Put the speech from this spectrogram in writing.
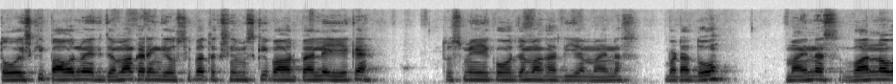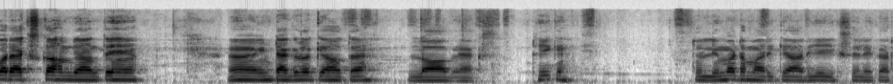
तो इसकी पावर में एक जमा करेंगे, उसी पर तकसीम इसकी पावर पहले एक है तो उसमें एक और जमा कर दिया माइनस बटा दो। माइनस वन ओवर एक्स का हम जानते हैं इंटेग्रल क्या होता है? लॉग एक्स, ठीक है? तो लिमिट हमारी क्या आ रही है एक से लेकर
